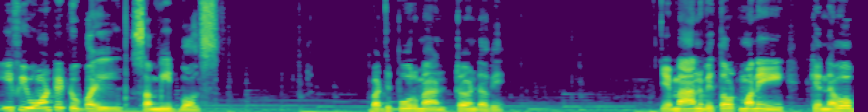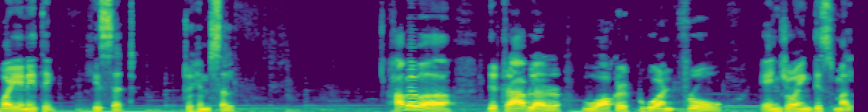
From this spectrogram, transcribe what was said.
if he wanted to buy some meatballs. But the poor man turned away. A man without money can never buy anything, he said to himself. However, the traveler walked to and fro, enjoying the smell.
